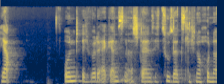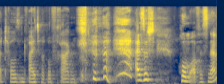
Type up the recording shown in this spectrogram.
Ja. Und ich würde ergänzen, es stellen sich zusätzlich noch 100.000 weitere Fragen. also Homeoffice, ne?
